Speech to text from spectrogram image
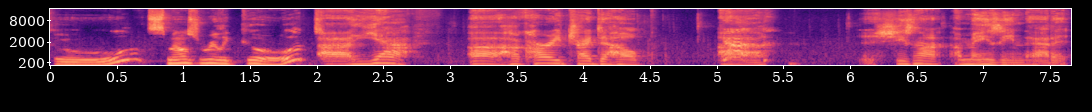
cool. It smells really good. Uh, yeah. Uh, Hikari tried to help. Yeah. Uh, she's not amazing at it.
